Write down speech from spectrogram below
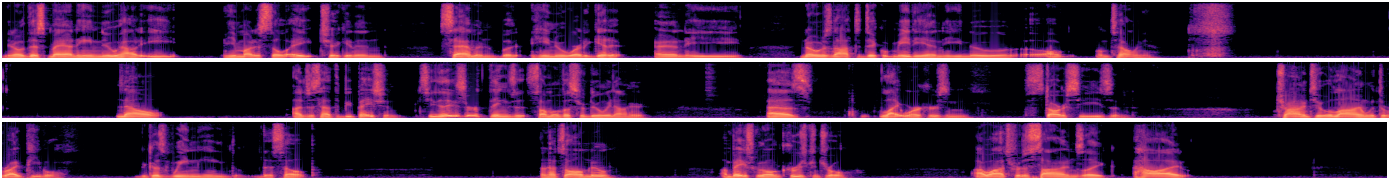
You know, this man, he knew how to eat. He might have still ate chicken and salmon, but he knew where to get it. And he knows not to dick with media, and he knew, uh, I'm telling you. Now, I just have to be patient. See, these are things that some of us are doing out here. as light workers and star seeds and trying to align with the right people because we need this help. And that's all I'm doing. I'm basically on cruise control. I watch for the signs, like how I.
